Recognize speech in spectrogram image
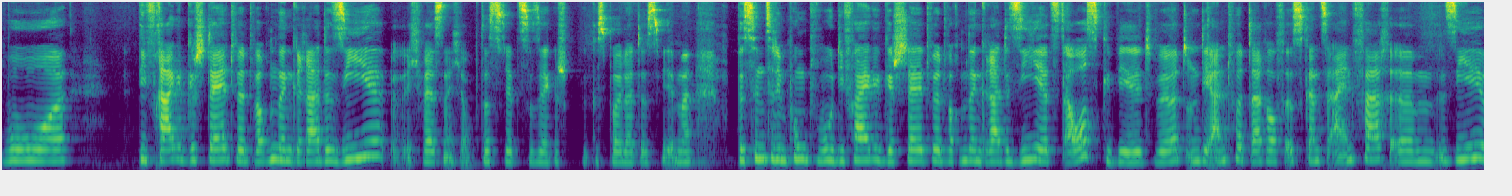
wo die Frage gestellt wird, warum denn gerade sie, ich weiß nicht, ob das jetzt so sehr gespoilert ist wie immer, bis hin zu dem Punkt, wo die Frage gestellt wird, warum denn gerade sie jetzt ausgewählt wird. Und die Antwort darauf ist ganz einfach. Ähm, sie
